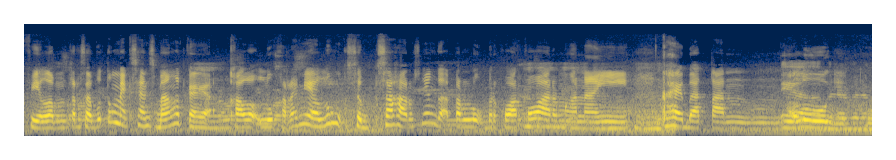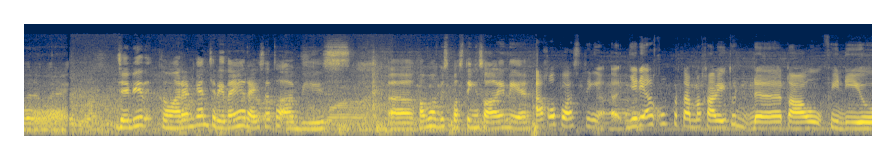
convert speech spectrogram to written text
film tersebut tuh make sense banget kayak kalau lu keren ya lu se- seharusnya nggak perlu berkoar-koar mengenai kehebatan Iya, lu bener, gitu. bener, bener, bener. Jadi kemarin kan ceritanya Raisa tuh abis eh, kamu habis posting soal ini ya? Aku posting, eh, jadi aku pertama kali itu udah tahu video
